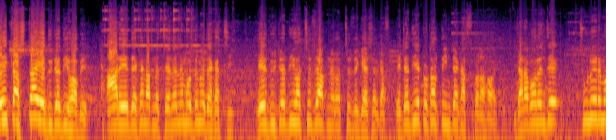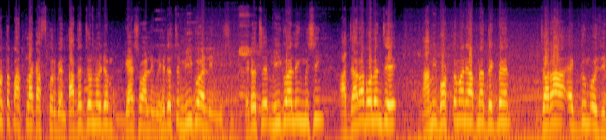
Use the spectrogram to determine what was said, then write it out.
এই কাজটা এই দুইটা দিয়ে হবে। আর এই দেখেন আপনার চ্যানেলের মাধ্যমে দেখাচ্ছি এই দুইটা দিয়ে হচ্ছে যে আপনার হচ্ছে যে গ্যাসের কাজ। এটা দিয়ে টোটাল তিনটা কাজ করা হয়। যারা বলেন যে চুলের মতো পাতলা কাজ করবেন, তাদের জন্য এটা গ্যাস ওয়ার্লিং এটা হচ্ছে মিগ ওয়ার্লিং মেশিন এটা হচ্ছে মিগ ওয়ার্লিং মেশিন আর যারা বলেন যে আমি বর্তমানে আপনার দেখবেন, যারা একদম ওই যে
